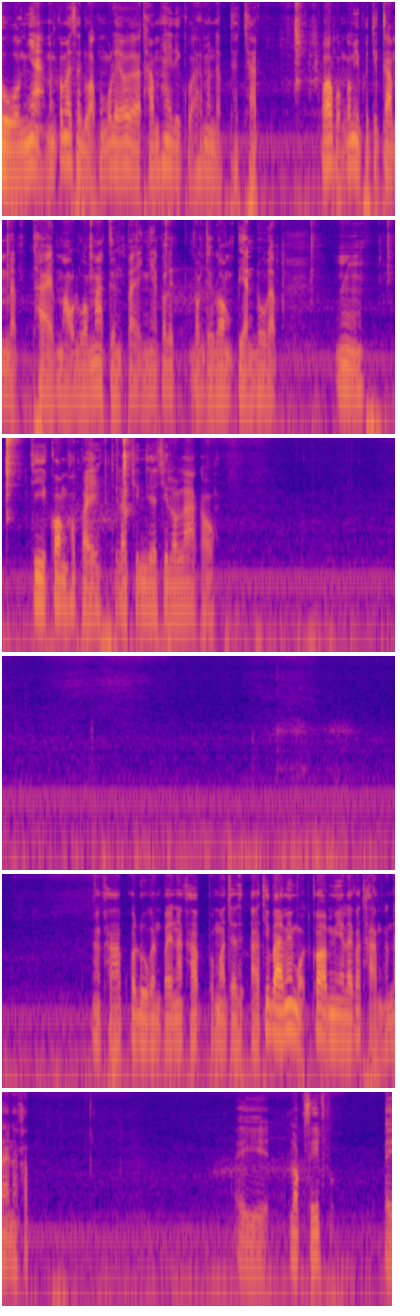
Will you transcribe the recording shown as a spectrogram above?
ดูอย่างเงี้ยมันก็ไม่สะดวกผมก็เลยว่าเออทำให้ดีกว่าให้มันแบบชัดๆเพราะว่าผมก็มีพฤติกรรมแบบถ่ายเหมารวมมากเกินไปอย่างเงี้ยก็เลยลองจะลองเปลี่ยนดูแบบ อืม จี้กล้องเข้าไป ทีละชิ้นทีละชิ้นเราลากเอานะครับก็ดูกันไปนะครับผมอาจจะอธิบายไม่หมดก็มีอะไรก็ถามกันได้นะครับไอ้ล็อกซีดไอ้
